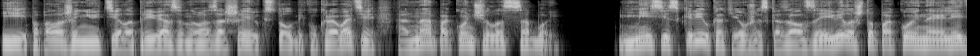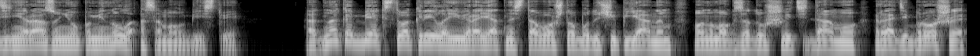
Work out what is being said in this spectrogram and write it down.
и по положению тела, привязанного за шею к столбику кровати, она покончила с собой. Миссис Крилл, как я уже сказал, заявила, что покойная леди ни разу не упомянула о самоубийстве. Однако бегство Крила и вероятность того, что, будучи пьяным, он мог задушить даму ради броши,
